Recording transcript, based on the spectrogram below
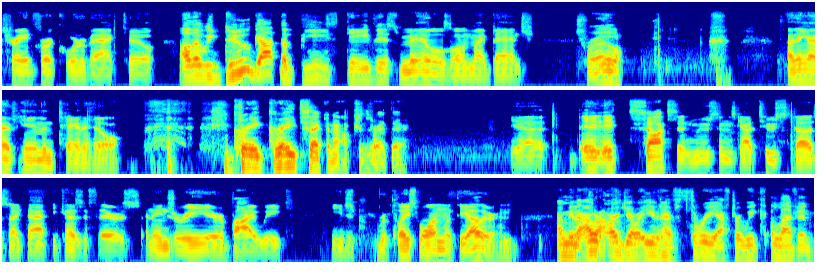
trade for a quarterback too. Although we do got the beast Davis Mills on my bench. True. I think I have him and Tannehill. great, great second options right there. Yeah, it, it sucks that Moosen's got two studs like that because if there's an injury or a bye week, you just replace one with the other. And I mean, I would argue I even have three after week eleven.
